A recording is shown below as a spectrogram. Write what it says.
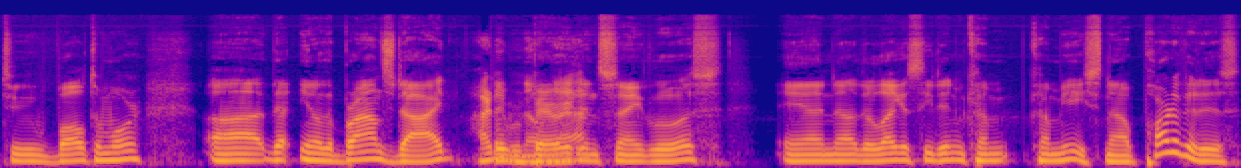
to Baltimore. Uh, that you know, the Browns died; I they were buried that. in St. Louis, and uh, their legacy didn't come come east. Now, part of it is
